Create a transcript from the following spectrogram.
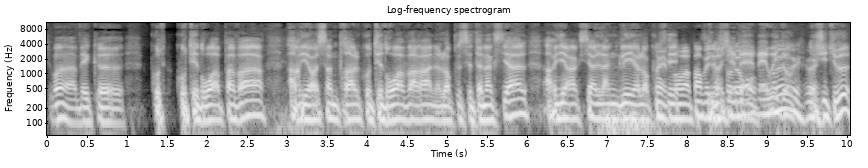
tu vois, avec euh, cô- côté droit Pavard, arrière central, côté droit Varane, alors que c'est un axial, arrière axial l'anglais, alors que Ouais, c'est. bon, on va pas revenir sur ben, l'euro. ben oui, donc, ouais, ouais. si tu veux,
